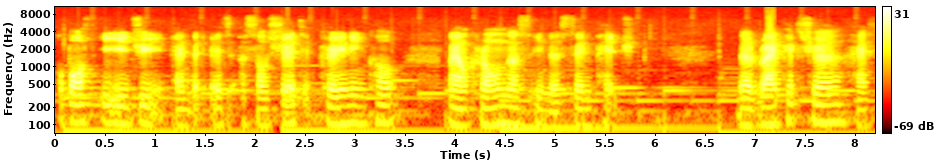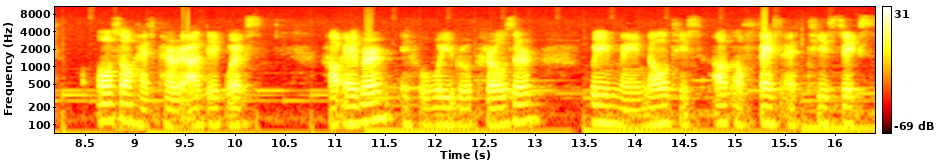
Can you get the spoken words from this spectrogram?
both EEG and its associated clinical myoclonus in the same page. The right picture has also has periodic waves. However, if we look closer, we may notice out of phase at T6.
